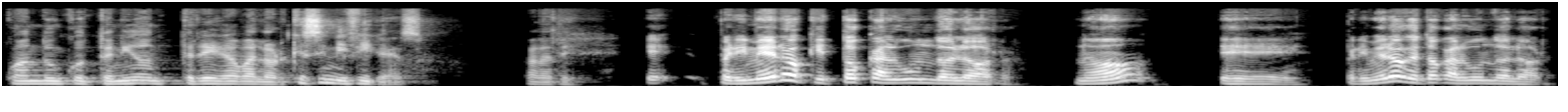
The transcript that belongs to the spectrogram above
cuando un contenido entrega valor? ¿Qué significa eso para ti? Eh, primero que toca algún dolor, ¿no? Eh, primero que toca algún dolor.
